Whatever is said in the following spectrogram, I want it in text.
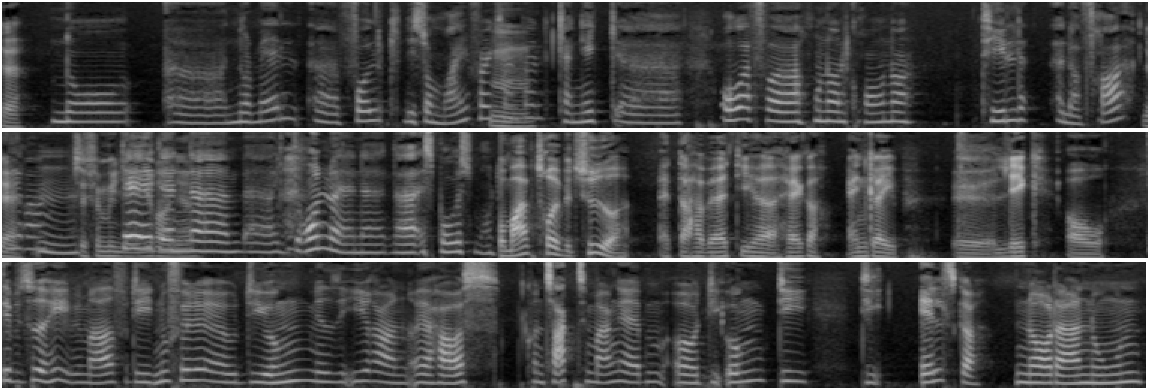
ja. når uh, normale uh, folk, ligesom mig for eksempel, mm. kan ikke uh, overføre 100 kroner til eller fra Ja, Iran. mm. til familie Det er Iran, den ja. uh, uh, grundlæggende uh, spørgsmål. Hvor meget tror jeg betyder, at der har været de her hacker-angreb, øh, læk og... Det betyder helt vildt meget, fordi nu følger jeg jo de unge nede i Iran, og jeg har også kontakt til mange af dem, og de unge, de, de elsker, når der er nogen,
